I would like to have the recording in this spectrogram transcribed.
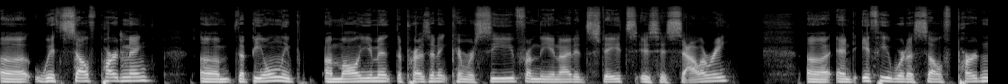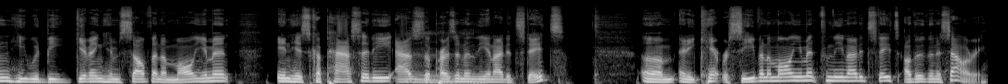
uh, with self pardoning. Um, that the only emolument the president can receive from the United States is his salary. Uh, and if he were to self pardon, he would be giving himself an emolument in his capacity as the president of the United States. Um, and he can't receive an emolument from the United States other than his salary.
